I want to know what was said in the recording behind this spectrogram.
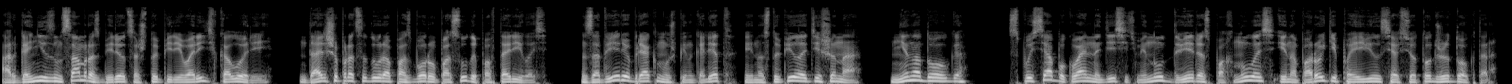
Организм сам разберется, что переварить в калории. Дальше процедура по сбору посуды повторилась. За дверью брякнул шпингалет, и наступила тишина. Ненадолго. Спустя буквально 10 минут дверь распахнулась, и на пороге появился все тот же доктор.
